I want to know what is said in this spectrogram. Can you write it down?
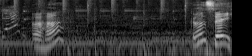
sério? Aham. Cansei.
